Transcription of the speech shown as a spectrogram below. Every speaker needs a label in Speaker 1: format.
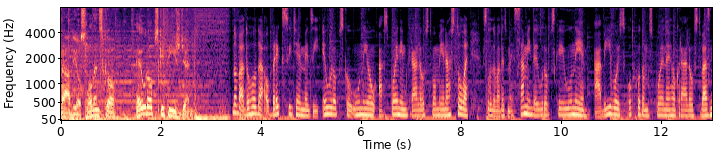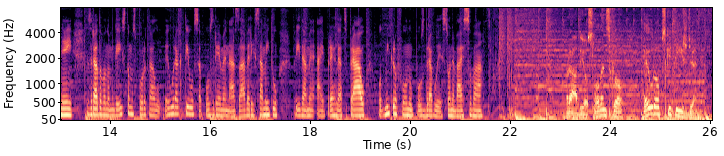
Speaker 1: Rádio Slovensko, Európsky týždeň.
Speaker 2: Nová dohoda o Brexite medzi Európskou úniou a Spojeným kráľovstvom je na stole. Sledovali sme summit Európskej únie a vývoj s odchodom Spojeného kráľovstva z nej. S Radovanom Gejstom z portálu Euraktiv sa pozrieme na závery summitu. Pridáme aj prehľad správ. Od mikrofónu pozdravuje Sonja Vajsová.
Speaker 1: Rádio Slovensko, Európsky týždeň.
